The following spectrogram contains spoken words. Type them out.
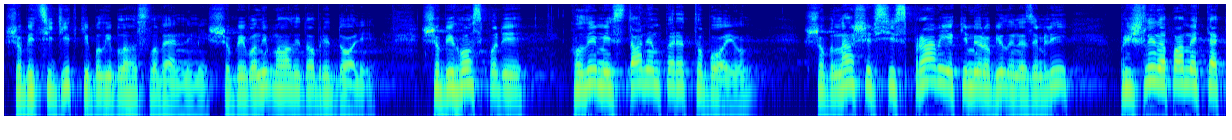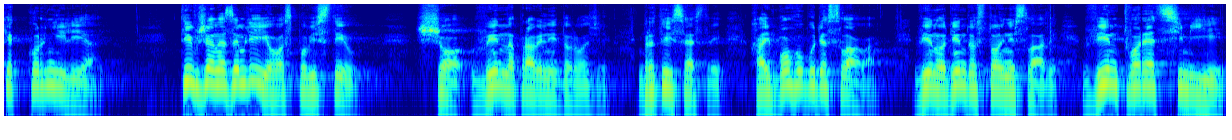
щоб і ці дітки були благословенними, щоб і вони мали добрі долі, щоб, і, Господи, коли ми станемо перед Тобою, щоб наші всі справи, які ми робили на землі, прийшли на пам'ять так, як Корнілія. Ти вже на землі його сповістив, що він на правильній дорозі. Брати і сестри, хай Богу буде слава. Він один достойний слави. Він творець сім'ї.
